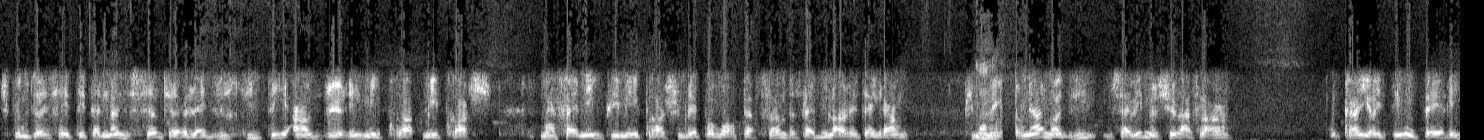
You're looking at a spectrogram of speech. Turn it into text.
je peux vous dire que ça a été tellement difficile que j'avais de la difficulté à endurer mes, pro- mes proches, ma famille puis mes proches. Je voulais pas voir personne parce que la douleur était grande. Puis mon infirmière m'a dit, vous savez, Monsieur Lafleur, quand il a été opéré,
